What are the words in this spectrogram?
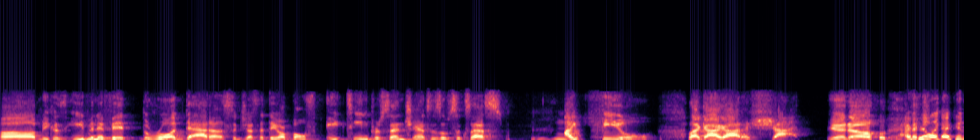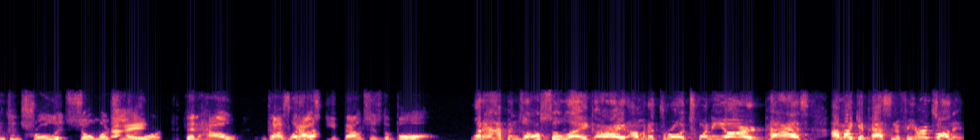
uh, because even if it the raw data suggests that they are both 18% chances of success, I feel like I got a shot. You know, I feel like I can control it so much Right. more than how what about- Gostkowski bounces the ball. what happens also like, all right, I'm gonna throw a 20 yard pass. I might get pass interference on it.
